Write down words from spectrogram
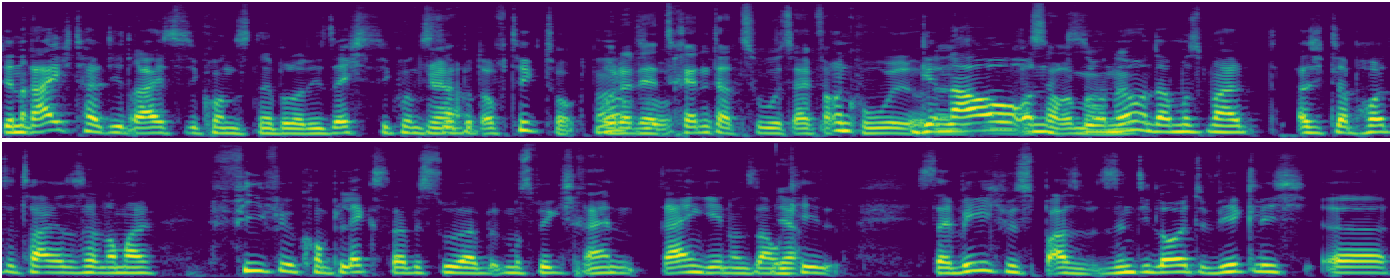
denen reicht halt die 30 Sekunden Snippet oder die 60 Sekunden Ja. Snippet auf TikTok. Ne? Oder der so. Trend dazu ist einfach Und cool. oder Genau, und immer, so, ne? Und da muss man halt, also ich glaube, heutzutage ist es halt nochmal viel, viel komplexer, bist du da musst wirklich rein, reingehen und sagen, Ja. okay, ist da wirklich, also sind die Leute wirklich äh,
